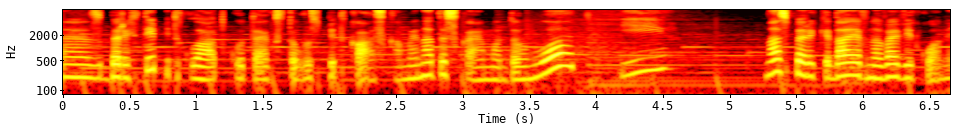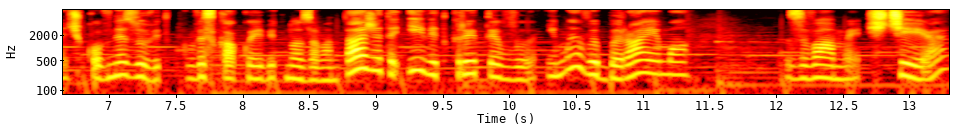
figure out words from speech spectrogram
е, зберегти підкладку текстову з підказками. Натискаємо Download і нас перекидає в нове віконечко. Внизу вискакує вікно Завантажити і відкрити в. І ми вибираємо з вами ще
